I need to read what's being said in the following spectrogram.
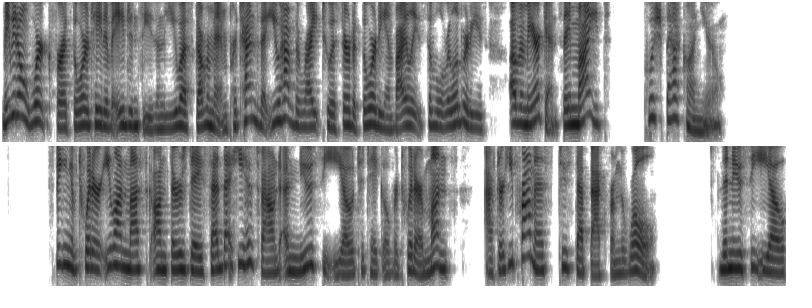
Maybe don't work for authoritative agencies in the US government and pretend that you have the right to assert authority and violate civil liberties of Americans. They might push back on you. Speaking of Twitter, Elon Musk on Thursday said that he has found a new CEO to take over Twitter months after he promised to step back from the role. The new CEO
